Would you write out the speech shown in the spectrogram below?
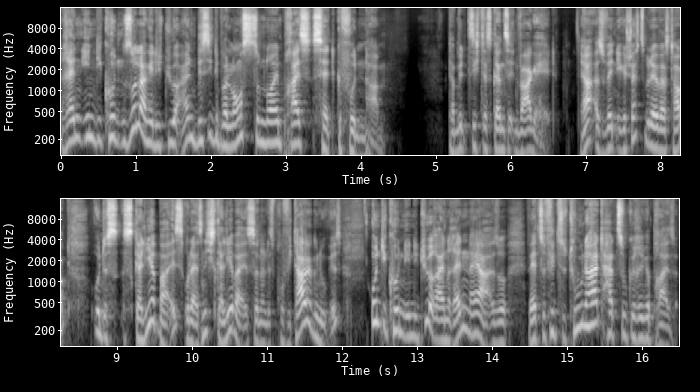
rennen ihnen die Kunden so lange die Tür ein, bis sie die Balance zum neuen Preisset gefunden haben. Damit sich das Ganze in Waage hält. Ja, also wenn ihr Geschäftsmodell was taugt und es skalierbar ist oder es nicht skalierbar ist, sondern es profitabel genug ist und die Kunden in die Tür reinrennen, naja, also wer zu viel zu tun hat, hat zu geringe Preise.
